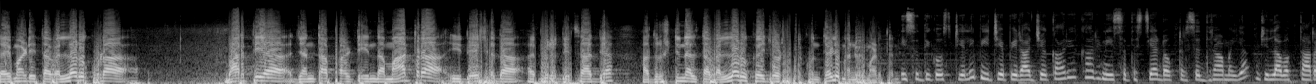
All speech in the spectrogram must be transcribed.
ದಯಮಾಡಿ ತಾವೆಲ್ಲರೂ ಕೂಡ ಭಾರತೀಯ ಜನತಾ ಪಾರ್ಟಿಯಿಂದ ಮಾತ್ರ ಈ ದೇಶದ ಅಭಿವೃದ್ಧಿ ಸಾಧ್ಯ? ಆ ದೃಷ್ಟಿನಲ್ಲಿ ತಾವೆಲ್ಲರೂ ಕೈ ಜೋಡಿಸಬೇಕು ಅಂತೇಳಿ ಮನವಿ ಮಾಡ್ತೇನೆ. ಈ ಸುದ್ದಿಗೋಷ್ಠಿಯಲ್ಲಿ ಬಿಜೆಪಿ ರಾಜ್ಯ ಕಾರ್ಯಕಾರಿಣಿ ಸದಸ್ಯ ಡಾಕ್ಟರ್ ಸಿದ್ದರಾಮಯ್ಯ, ಜಿಲ್ಲಾ ವಕ್ತಾರ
